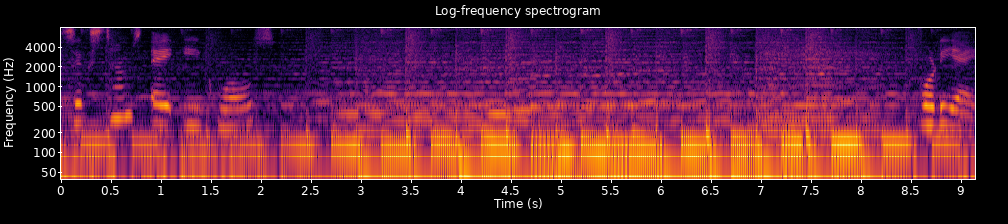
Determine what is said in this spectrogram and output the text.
Six times eight equals. Forty-eight.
